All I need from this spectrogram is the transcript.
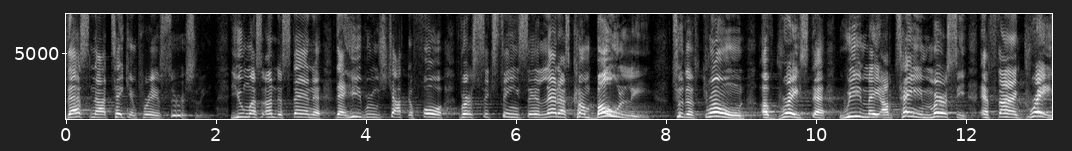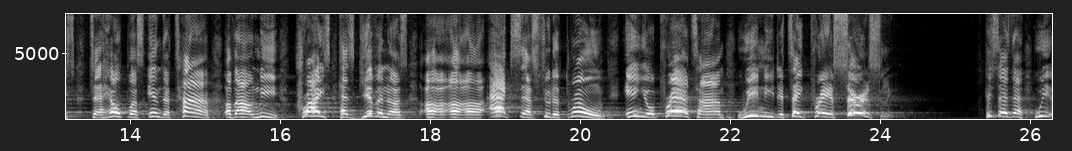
That's not taking prayer seriously. You must understand that, that Hebrews chapter 4, verse 16 said, Let us come boldly to the throne of grace that we may obtain mercy and find grace to help us in the time of our need. Christ has given us uh, uh, uh, access to the throne. In your prayer time, we need to take prayer seriously. He says that we,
